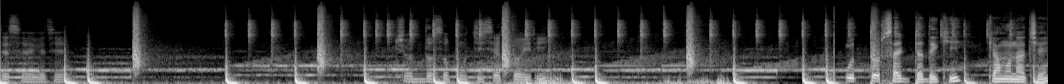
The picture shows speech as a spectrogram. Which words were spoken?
শেষ হয়ে গেছে। চোদ্দোশো পঁচিশের তৈরি। উত্তর সাইডটা দেখি, কেমন আছে?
